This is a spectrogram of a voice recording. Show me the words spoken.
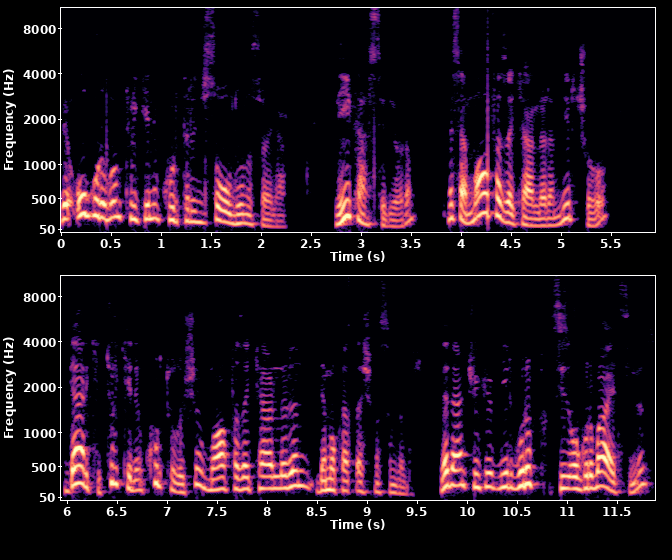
ve o grubun Türkiye'nin kurtarıcısı olduğunu söyler. Neyi kastediyorum? Mesela muhafazakarların birçoğu der ki Türkiye'nin kurtuluşu muhafazakarların demokratlaşmasındadır. Neden? Çünkü bir grup, siz o gruba aitsiniz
